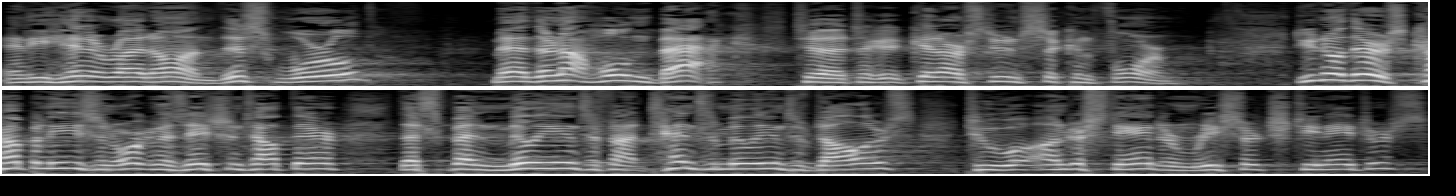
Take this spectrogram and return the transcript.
And he hit it right on. This world, man, they're not holding back to, to get our students to conform. Do you know there's companies and organizations out there that spend millions, if not tens of millions of dollars to understand and research teenagers?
